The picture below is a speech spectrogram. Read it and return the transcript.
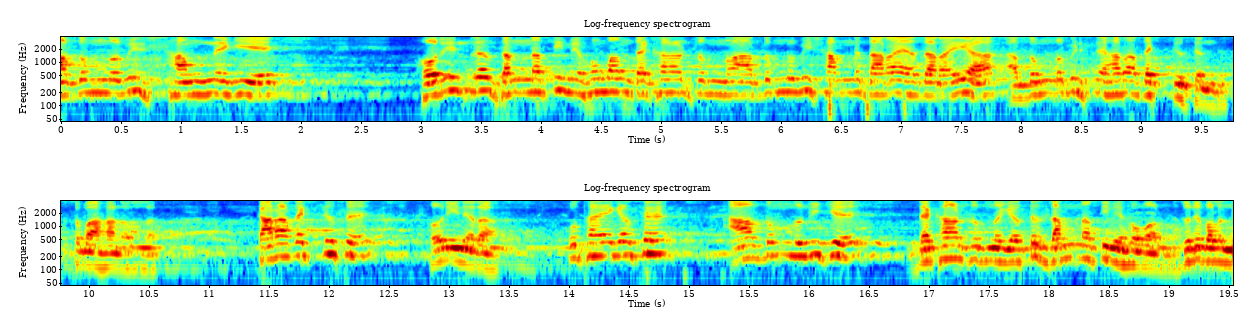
আদম নবীর সামনে গিয়ে হরিণরা জান্নাতি মেহমান দেখার জন্য আদম নবীর সামনে দাঁড়ায় দাঁড়াইয়া আদম নবীর চেহারা দেখতেছেন সুবাহান আল্লাহ কারা দেখতেছে? হরিণেরা। কোথায় গেছে? আদম নবীকে দেখার জন্য গেছে জান্নাতি মেহমান। জোরে বলেন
